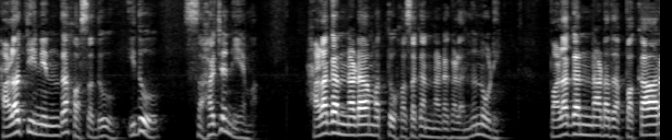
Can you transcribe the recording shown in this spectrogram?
ಹಳತಿನಿಂದ ಹೊಸದು. ಇದು ಸಹಜ ನಿಯಮ. ಹಳಗನ್ನಡ ಮತ್ತು ಹೊಸಗನ್ನಡಗಳನ್ನು ನೋಡಿ. ಪಳಗನ್ನಡದ ಪಕಾರ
